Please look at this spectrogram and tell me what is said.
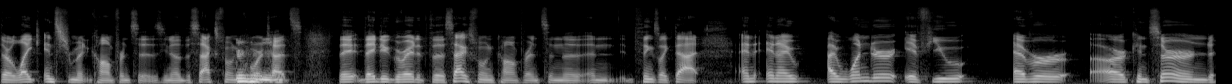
their like instrument conferences. You know, the saxophone mm-hmm. quartets they they do great at the saxophone conference and the and things like that. And and I I wonder if you ever are concerned.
